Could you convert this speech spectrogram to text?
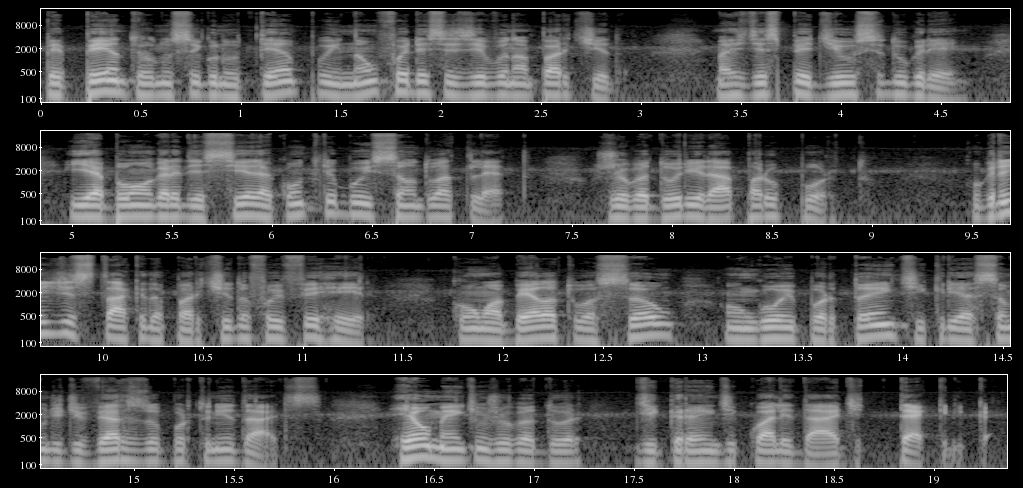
PP entrou no segundo tempo e não foi decisivo na partida, mas despediu-se do Grêmio, e é bom agradecer a contribuição do atleta. O jogador irá para o Porto. O grande destaque da partida foi Ferreira, com uma bela atuação, um gol importante e criação de diversas oportunidades. Realmente um jogador de grande qualidade técnica.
